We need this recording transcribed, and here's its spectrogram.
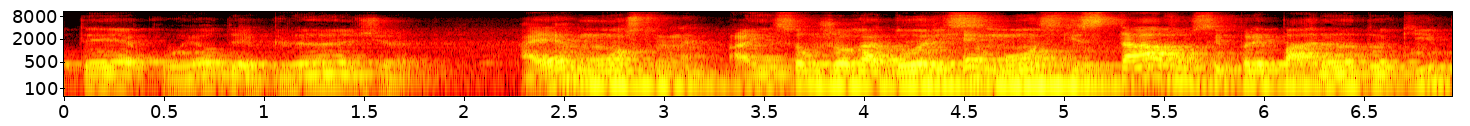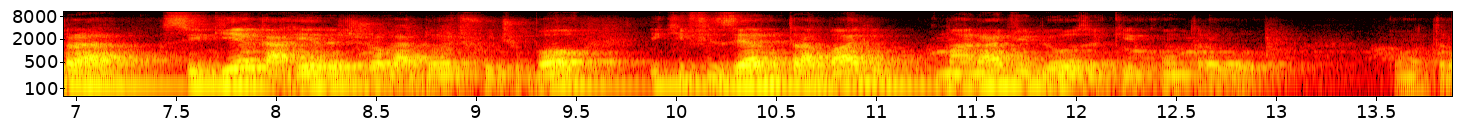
Teco, Helder Granja. Aí é monstro, né? Aí são jogadores é que estavam se preparando aqui para seguir a carreira de jogador de futebol e que fizeram um trabalho maravilhoso aqui contra o Contra,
